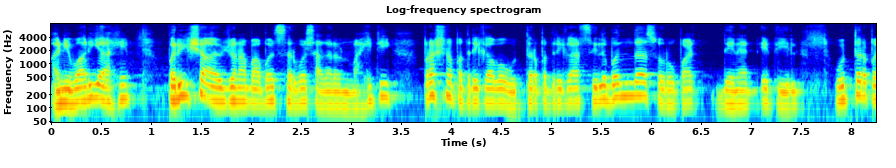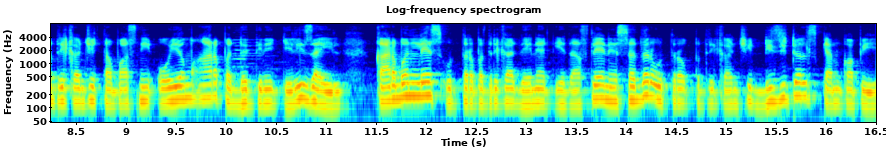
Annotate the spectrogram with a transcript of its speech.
अनिवार्य आहे. परीक्षा आयोजनाबाबत सर्वसाधारण माहिती प्रश्नपत्रिका व उत्तरपत्रिका सीलबंद स्वरूपात देण्यात येतील. उत्तरपत्रिकांची तपासणी ओ एम आर पद्धतीने केली जाईल. कार्बनलेस उत्तरपत्रिका देण्यात येत असल्याने सदर उत्तरपत्रिकांची डिजिटल स्कॅन कॉपी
